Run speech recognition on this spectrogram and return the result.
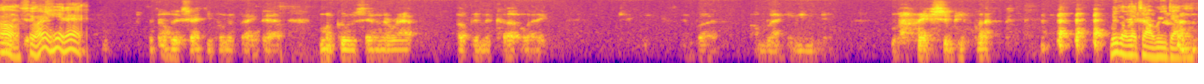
Oh, shoot, I didn't hear that. Don't distract you from the fact that Magoo said in the rap up in the cut like, but I'm black and Indian. My race should be black. We're gonna let y'all read that one.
